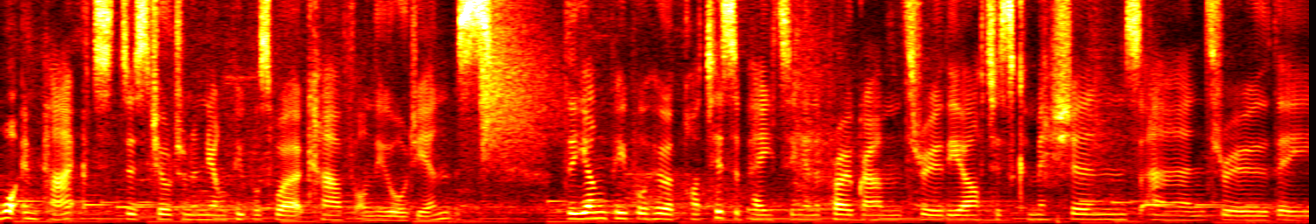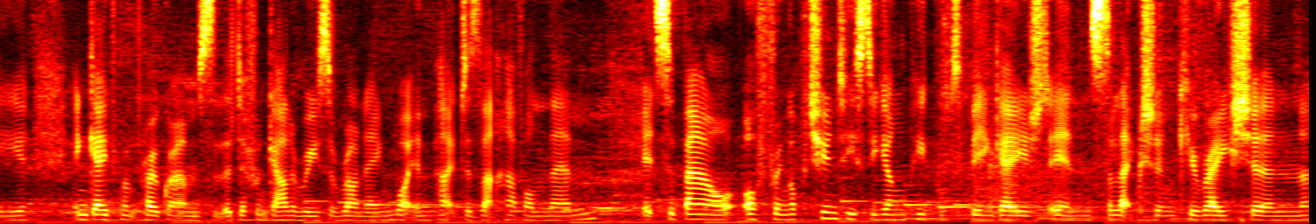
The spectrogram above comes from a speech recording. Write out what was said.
what impact does children and young people's work have on the audience, the young people who are participating in the programme through the artist commissions and through the engagement programmes that the different galleries are running, what impact does that have on them? It's about offering opportunities to young people to be engaged in selection, curation,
